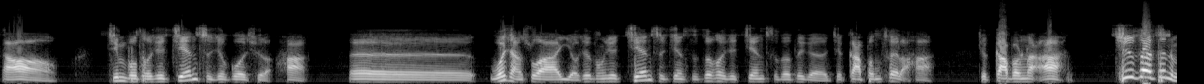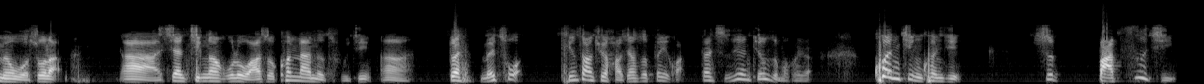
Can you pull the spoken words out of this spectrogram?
啊，金博同学坚持就过去了哈。呃，我想说啊，有些同学坚持坚持之后就坚持的这个就嘎嘣脆了哈，就嘎嘣了啊。其实在这里面我说了啊，像金刚葫芦娃说困难的处境啊，对，没错，听上去好像是废话，但实际上就是这么回事，困境困境。是把自己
